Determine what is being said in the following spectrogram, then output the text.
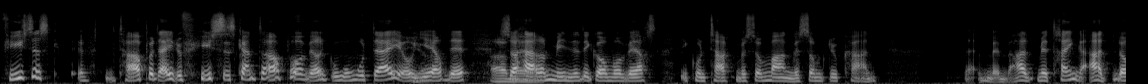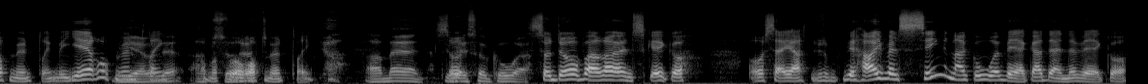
fysisk. eh, Ta på de du fysisk kan ta på. Vær god mot dem, og Ja. gjør det. Så Herren minner deg om å være i kontakt med så mange som du kan. Vi, vi trenger alle oppmuntring. Vi gir oppmuntring, det, og vi får oppmuntring. oppmuntring. Amen. Du Så- er så god. Så da bare ønsker jeg å, å si at vi har ei velsigna gode uke denne uka.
